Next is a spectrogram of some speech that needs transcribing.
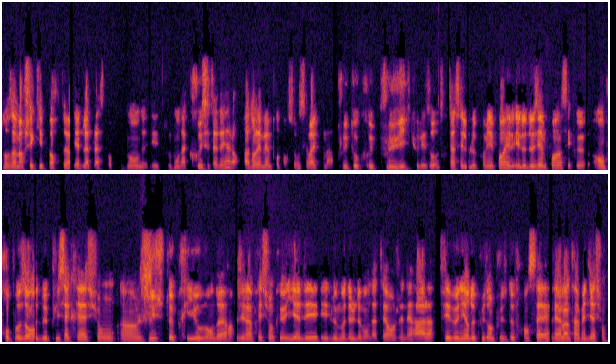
dans un marché qui est porteur, il y a de la place pour tout le monde et tout le monde a cru cette année. Alors pas dans les mêmes proportions, c'est vrai qu'on a plutôt cru plus vite que les autres. Ça c'est le premier point. Et le deuxième point, c'est que en proposant depuis sa création un juste prix aux vendeurs, j'ai l'impression que IAD et le modèle de mandataire en général fait venir de plus en plus de Français vers l'intermédiation.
